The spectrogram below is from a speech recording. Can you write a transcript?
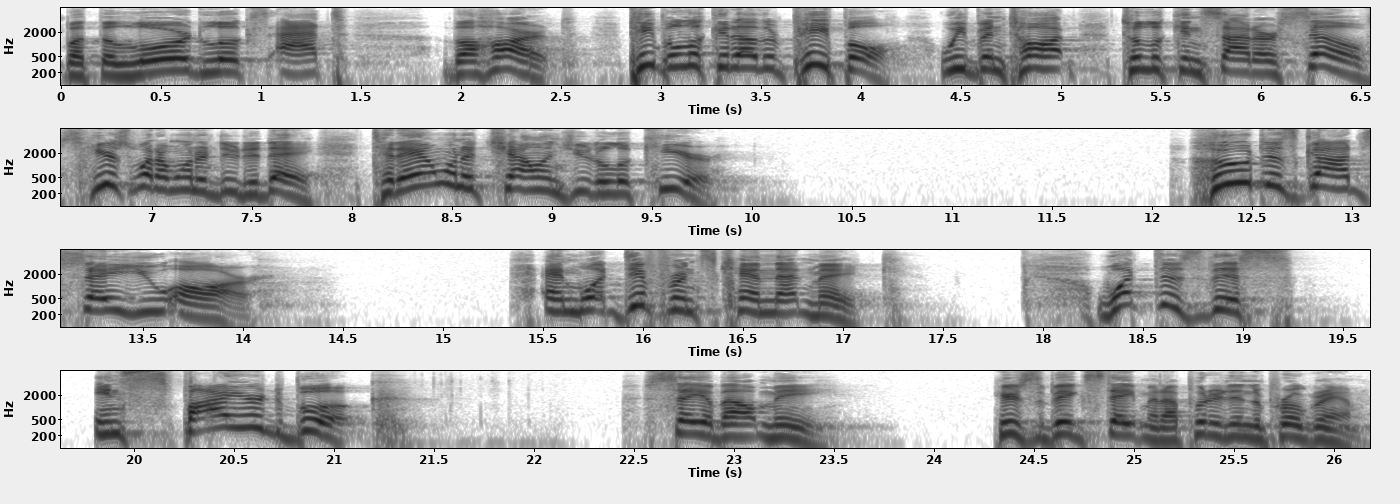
but the Lord looks at the heart. People look at other people. We've been taught to look inside ourselves. Here's what I want to do today. Today, I want to challenge you to look here. Who does God say you are? And what difference can that make? What does this inspired book say about me? Here's the big statement. I put it in the program.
